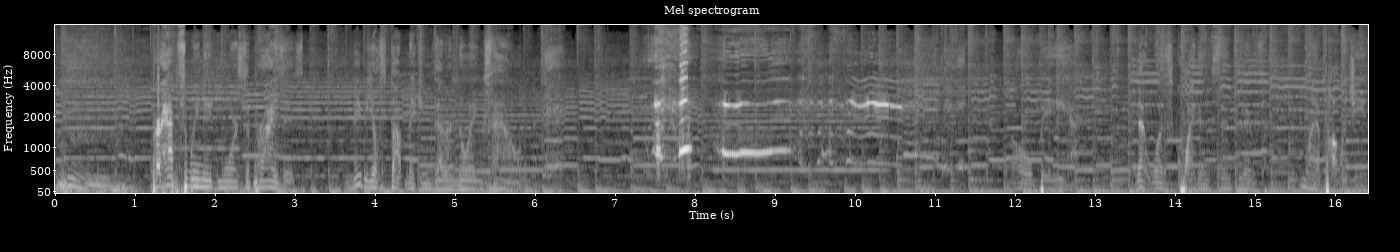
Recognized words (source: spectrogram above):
Hmm. Perhaps we need more surprises. Maybe you'll stop making that annoying sound. That was quite insensitive. My apologies.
